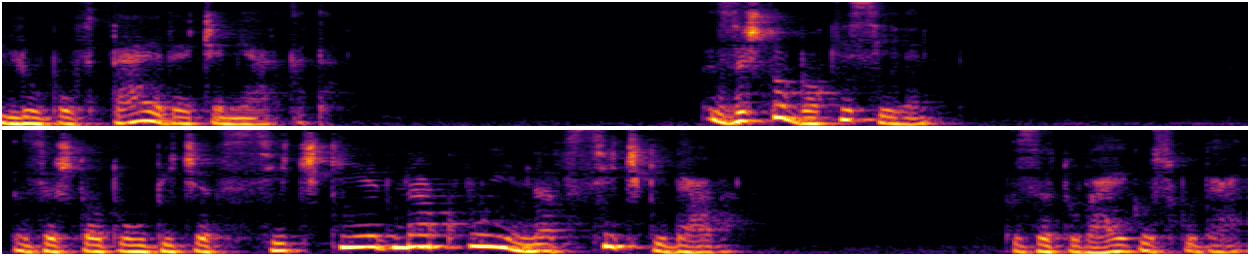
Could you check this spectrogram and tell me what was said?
любовта е вече мярката. Защо Бог е силен? Защото обича всички еднакво и на всички дава. Затова е господар.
